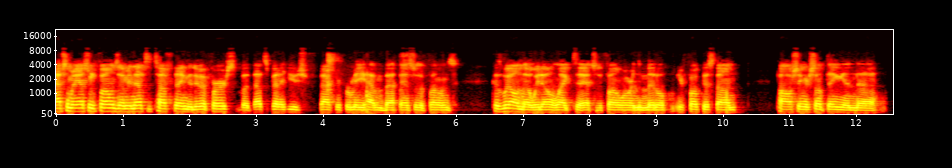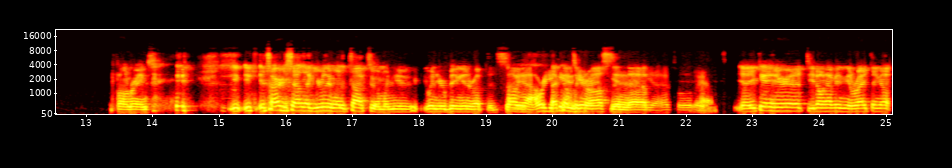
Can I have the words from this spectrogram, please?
have somebody answer the phones, I mean, that's a tough thing to do at first, but that's been a huge factor for me having Beth answer the phones because we all know we don't like to answer the phone when we're in the middle. You're focused on polishing or something, and uh, the phone rings. you, you, it's hard to sound like you really want to talk to them when you when you're being interrupted. So oh yeah, or that comes across, it. and yeah, uh, yeah, absolutely. Yeah. yeah, you can't hear it. You don't have anything to write thing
